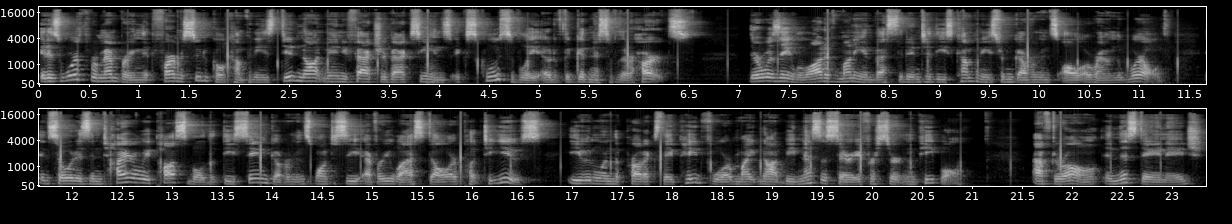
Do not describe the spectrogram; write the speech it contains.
It is worth remembering that pharmaceutical companies did not manufacture vaccines exclusively out of the goodness of their hearts there was a lot of money invested into these companies from governments all around the world. And so it is entirely possible that these same governments want to see every last dollar put to use, even when the products they paid for might not be necessary for certain people. After all, in this day and age,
